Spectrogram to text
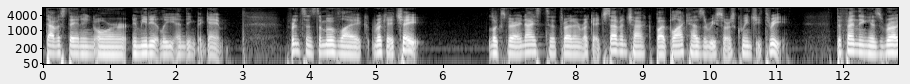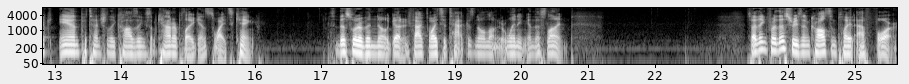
devastating or immediately ending the game. For instance, the move like rook h8 looks very nice to threaten rook h7 check, but black has the resource queen g3, defending his rook and potentially causing some counterplay against white's king. So this would have been no good. In fact, white's attack is no longer winning in this line. So I think for this reason, Carlsen played f4.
